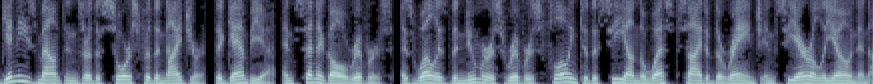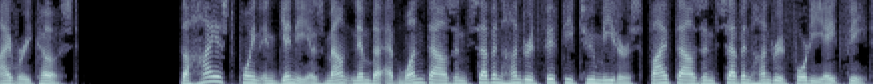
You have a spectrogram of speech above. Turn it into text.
Guinea's mountains are the source for the Niger, the Gambia, and Senegal rivers, as well as the numerous rivers flowing to the sea on the west side of the range in Sierra Leone and Ivory Coast. The highest point in Guinea is Mount Nimba at 1,752 metres 5,748 feet.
